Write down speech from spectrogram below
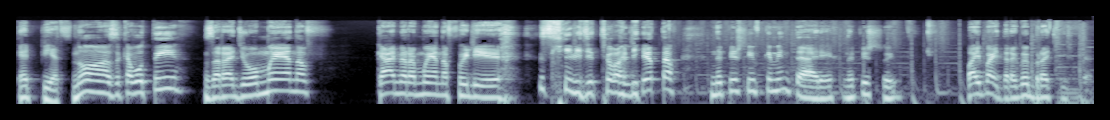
капец. Ну а за кого ты? За радиоменов, камераменов или skibidi туалетов? Напиши в комментариях, напиши. Bye-bye, дорогой братишка.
